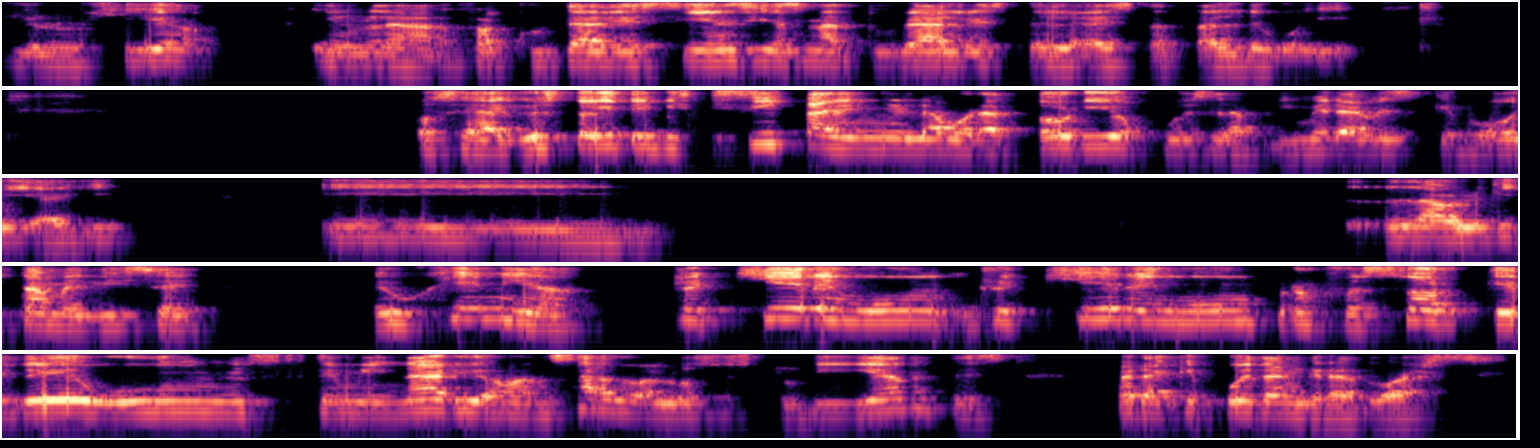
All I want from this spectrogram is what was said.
biología en la Facultad de Ciencias Naturales de la Estatal de Guayaquil. O sea, yo estoy de visita en el laboratorio, pues la primera vez que voy ahí y la Olguita me dice, Eugenia, requieren un, requieren un profesor que dé un seminario avanzado a los estudiantes para que puedan graduarse.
